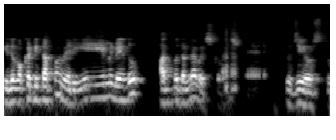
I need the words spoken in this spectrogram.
ఇది ఒకటి తప్ప వేరే ఏమీ లేదు. అద్భుతంగా వేసుకోవచ్చు. విజయోస్తు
